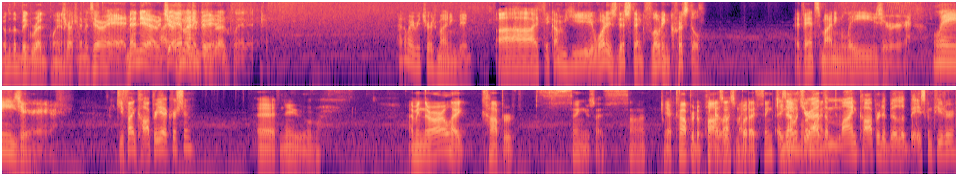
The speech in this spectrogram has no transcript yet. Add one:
Go to the big red planet. Recharge inventory. Menu. I Recharge am in a big beam. red planet. How do I recharge mining beam? Uh, I think I'm here. What is this thing? Floating crystal. Advanced mining laser. Laser. Do you find copper yet, Christian? Uh, no. I mean, there are like copper things. I thought. Yeah, copper deposits, lost my- but I think you Is that need what you're at? The to- mine copper to build a base computer?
